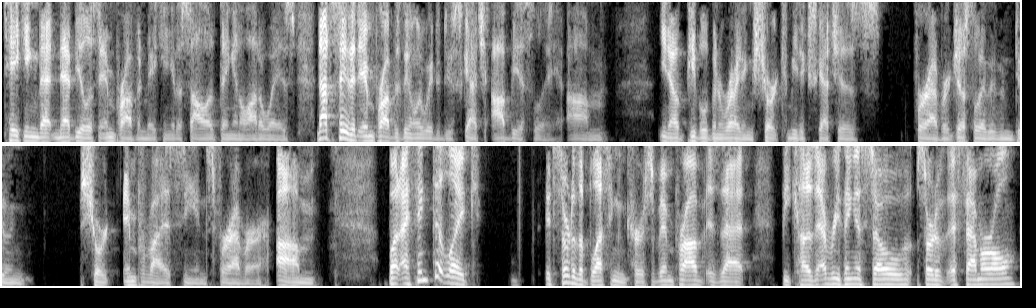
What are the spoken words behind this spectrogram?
taking that nebulous improv and making it a solid thing in a lot of ways. Not to say that improv is the only way to do sketch, obviously. Um, you know, people have been writing short comedic sketches forever, just the way they've been doing short improvised scenes forever. Um, but I think that like it's sort of the blessing and curse of improv is that because everything is so sort of ephemeral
